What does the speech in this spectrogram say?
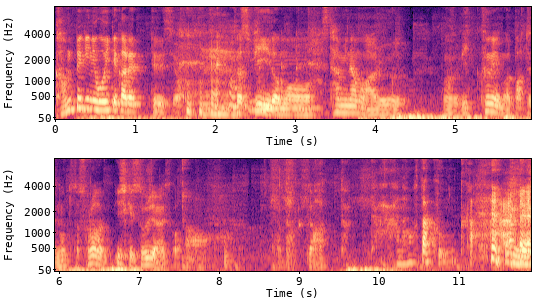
完璧に置いてかれてですよ。スピードもスタミナもある。ビッグネームがパッて乗ってた。らそれは意識するじゃないですか。あったあった直太くんかみたいな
